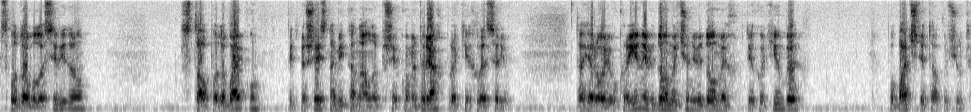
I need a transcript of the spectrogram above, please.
Сподобалося відео? Став подобайку, підпишись на мій канал, напиши в коментарях, про яких лицарів та героїв України, відомих чи невідомих, ти хотів би побачити та почути.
